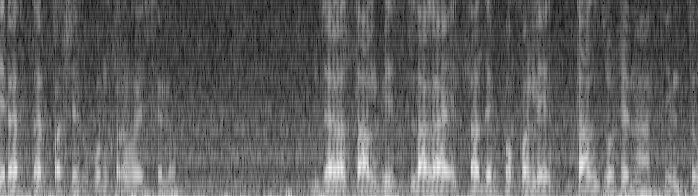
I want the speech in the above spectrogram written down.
এ রাস্তার পাশে রোপণ করা হয়েছিল। যারা তাল বীজ লাগায় তাদের কপালে তাল জোটে না, কিন্তু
